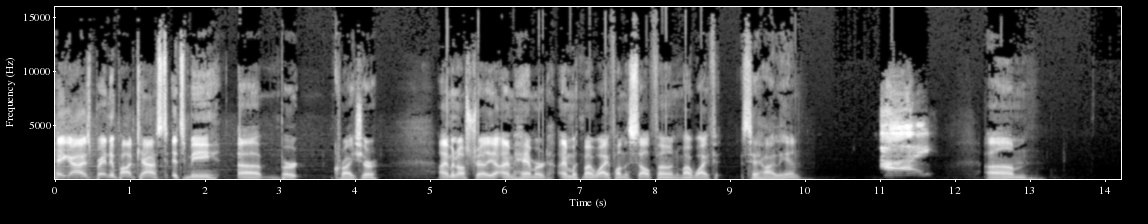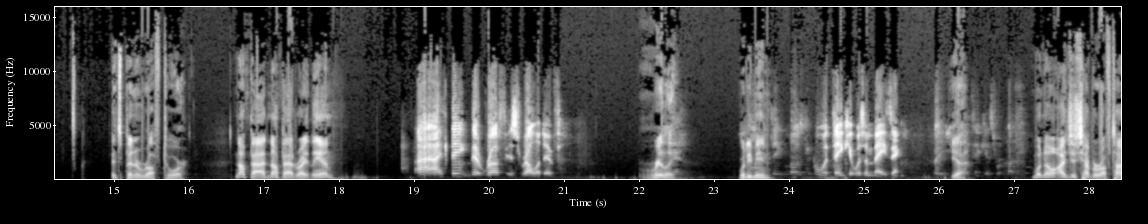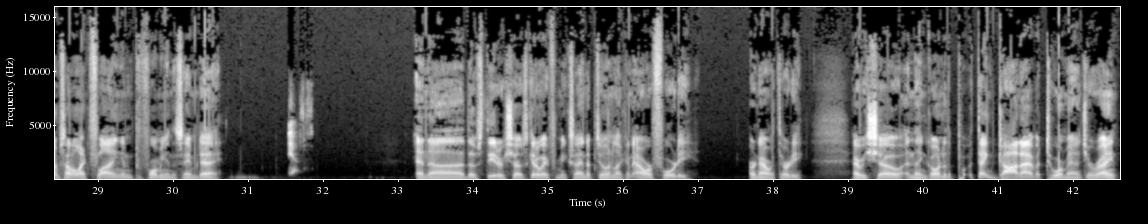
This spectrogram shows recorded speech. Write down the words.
Hey guys, brand new podcast. It's me, uh, Bert Kreischer. I'm in Australia. I'm hammered. I'm with my wife on the cell phone. My wife, say hi, Leanne. Hi. Um, It's been a rough tour. Not bad, not bad, right, Leanne? I, I think that rough is relative. Really? What do you mean? I think most people would think it was amazing. Yeah. Well, no, I just have a rough time, so I don't like flying and performing in the same day. Yes. And uh, those theater shows get away from me because I end up doing like an hour 40 or an hour 30 every show and then going to the. Thank God I have a tour manager, right?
